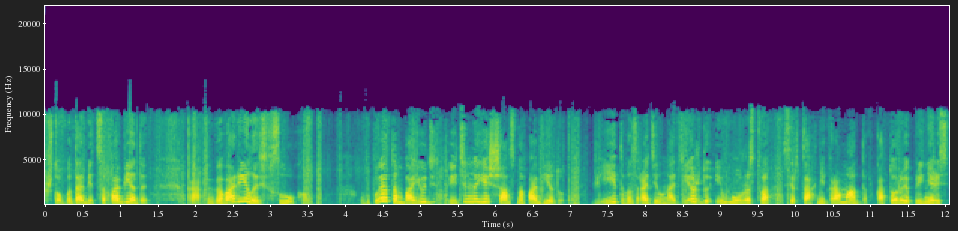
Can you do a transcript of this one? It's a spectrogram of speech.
чтобы добиться победы. Как и говорилось вслух, в этом бою действительно есть шанс на победу. Вид возродил надежду и мужество в сердцах некромантов, которые принялись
